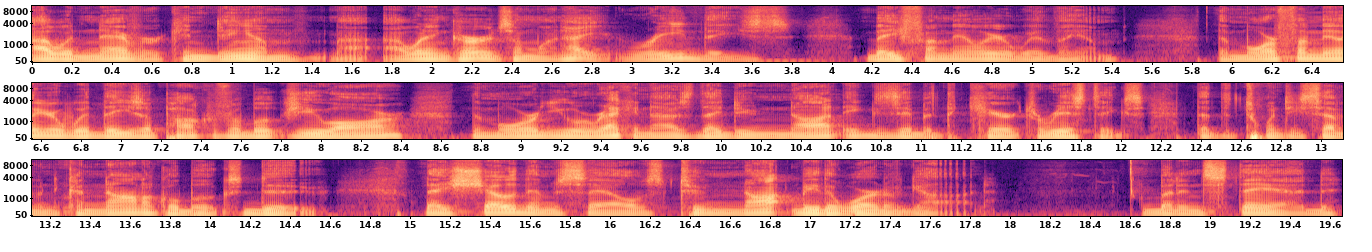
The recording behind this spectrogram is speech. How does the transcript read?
I would never condemn, I would encourage someone, hey, read these, be familiar with them. The more familiar with these apocryphal books you are, the more you will recognize they do not exhibit the characteristics that the 27 canonical books do. They show themselves to not be the Word of God but instead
